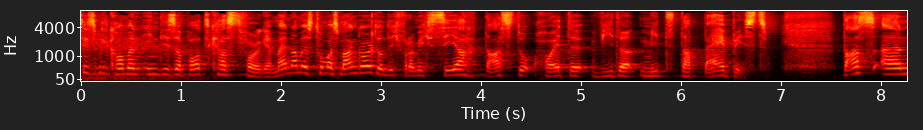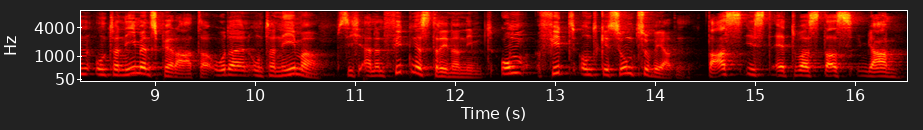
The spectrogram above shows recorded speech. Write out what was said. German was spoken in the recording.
Herzlich willkommen in dieser Podcast-Folge. Mein Name ist Thomas Mangold und ich freue mich sehr, dass du heute wieder mit dabei bist. Dass ein Unternehmensberater oder ein Unternehmer sich einen Fitnesstrainer nimmt, um fit und gesund zu werden, das ist etwas, das ja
